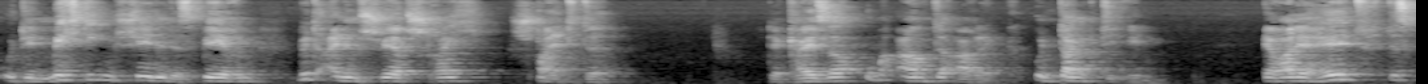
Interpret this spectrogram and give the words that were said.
und den mächtigen Schädel des Bären mit einem Schwertstreich spaltete. Der Kaiser umarmte Arek und dankte ihm. Er war der Held des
